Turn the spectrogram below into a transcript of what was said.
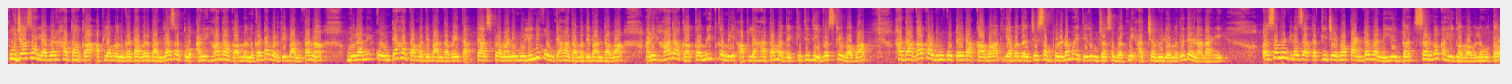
पूजा झाल्यावर हा धागा आपल्या मनगटावर बांधला जातो आणि हा धागा मनगटावरती बांधताना मुलांनी कोणत्या हातामध्ये बांधावा त्याचप्रमाणे मुलींनी कोणत्या हातामध्ये बांधावा? आणि हा धागा कमीत कमी आपल्या हातामध्ये किती दिवस ठेवावा? हा धागा काढून कुठे टाकावा? याबद्दलची संपूर्ण माहिती तुमच्यासोबत मी आजच्या व्हिडिओमध्ये देणार आहे. असं म्हटलं जातं की जेव्हा पांडवांनी युद्धात सर्व काही गमावलं होतं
